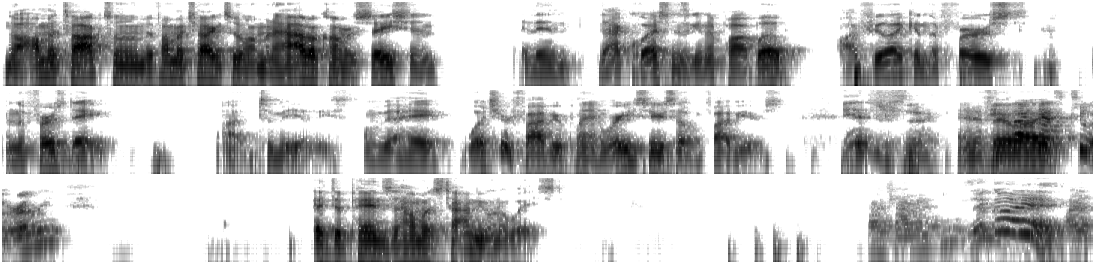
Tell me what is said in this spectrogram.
No, I'm gonna talk to him. If I'm attracted to him, I'm gonna have a conversation, and then that question is gonna pop up. I feel like in the first in the first date, uh, to me at least, I'm gonna be like, "Hey, what's your five year plan? Where do you see yourself in five years?" Interesting. And if Do you they're feel like like, that's too early? "It depends how much time you want to waste." Can I chime in? Yeah, go ahead. I,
